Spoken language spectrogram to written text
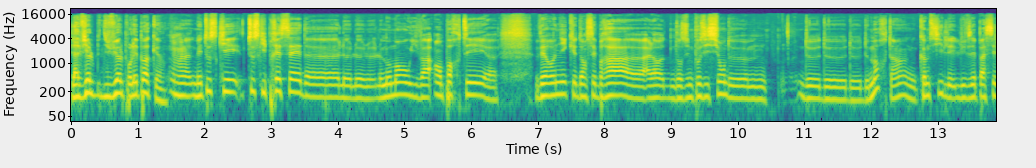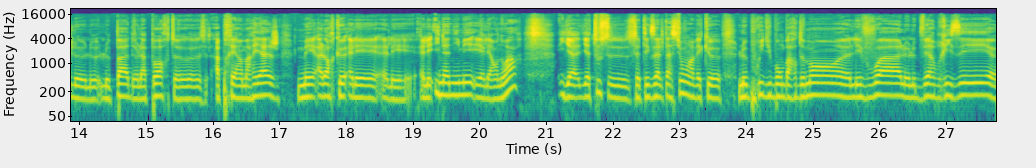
la viol du viol pour l'époque. mais tout ce qui est tout ce qui précède le, le, moment où il va emporter Véronique dans ses bras, alors dans une position de de, de, de, morte, hein, comme s'il lui faisait passer le, le, pas de la porte euh, après un mariage, mais alors qu'elle est, elle est, elle est inanimée et elle est en noir. Il y a, il y a tout cette exaltation avec euh, le bruit du bombardement, euh, les voiles, le verre brisé,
